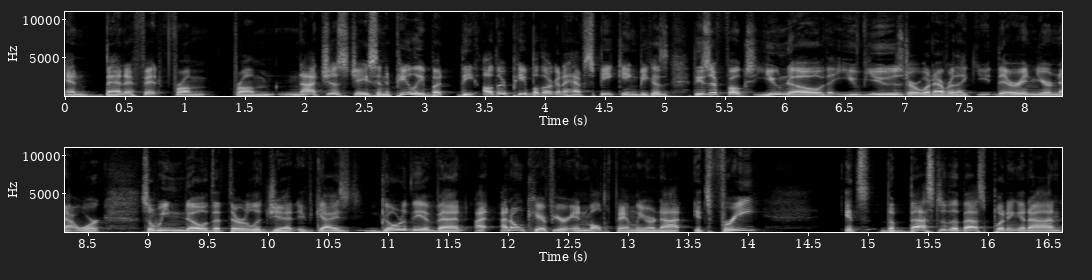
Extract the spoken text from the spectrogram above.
and benefit from from not just Jason and Pili, but the other people they're going to have speaking, because these are folks you know that you've used or whatever, like you, they're in your network, so we know that they're legit. If you guys go to the event, I, I don't care if you're in multifamily or not, it's free. It's the best of the best putting it on.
